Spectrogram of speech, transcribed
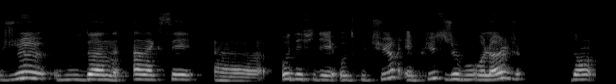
je vous donne un accès au défilé haute couture, et plus je vous reloge dans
